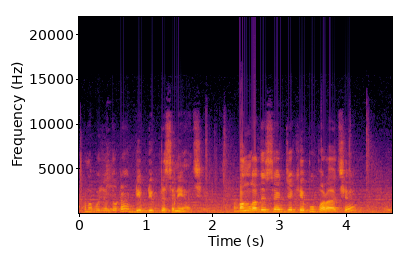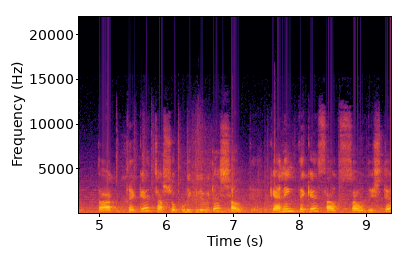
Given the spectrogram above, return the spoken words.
এখনও পর্যন্ত ওটা ডিপ ডিপ্রেশনে আছে। বাংলাদেশের যে খেপুপাড়া আছে, তার থেকে চারশো কুড়ি কিলোমিটার সাউথে ক্যানিং থেকে সাউথ সাউথ ইস্টে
